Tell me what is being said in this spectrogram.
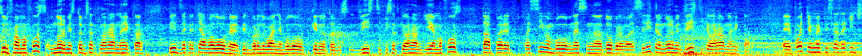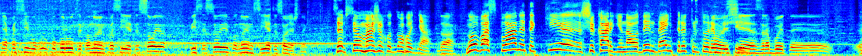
сульфамофос в нормі 150 кг на гектар. Під закриття вологи, під боронування було вкинуто 250 кг діємофос. Та перед посівом було внесено добриво селітра в нормі 200 кг на гектар. Е, Потім ми після закінчення посіву кукурудзи плануємо посіяти сою. Після сої плануємо сіяти соняшник. Це все в межах одного дня. Да. Ну, у вас плани такі шикарні на один день три культури Ну, посіяти. ще зробити, е,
